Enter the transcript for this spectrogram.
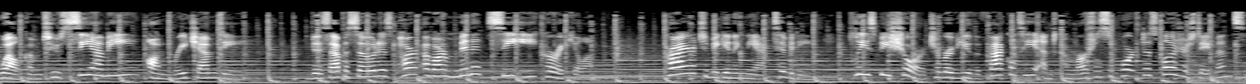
Welcome to CME on ReachMD. This episode is part of our Minute CE curriculum. Prior to beginning the activity, please be sure to review the faculty and commercial support disclosure statements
